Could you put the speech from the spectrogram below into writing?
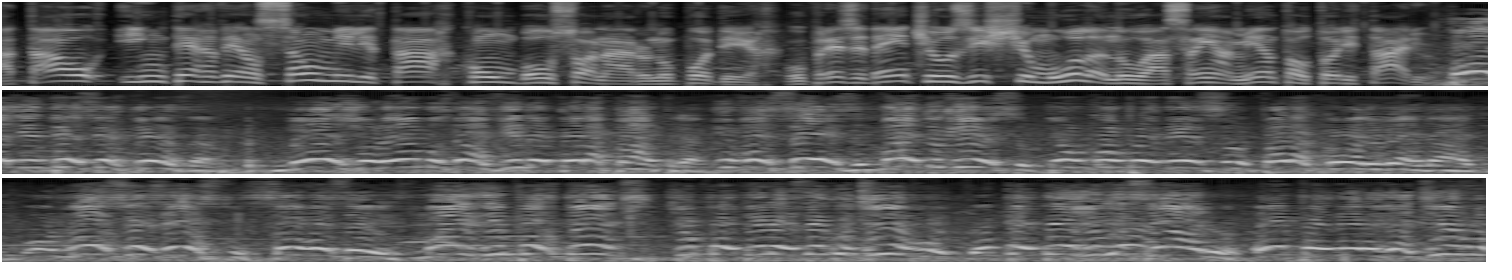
A tal intervenção militar com Bolsonaro no poder. O presidente os estimula no assanhamento autoritário. Pode ter certeza, nós juramos da vida pela pátria. E vocês, mais do que isso, têm um compromisso para com a liberdade. O nosso exército são vocês. Mais importante que o poder executivo, o poder judiciário, o poder legislativo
